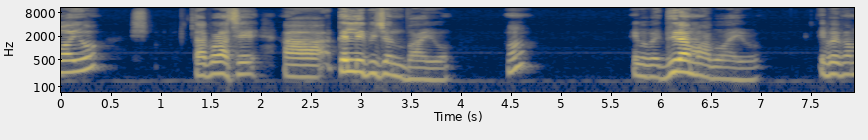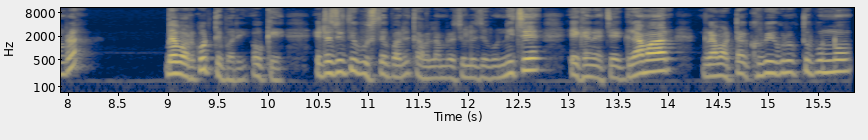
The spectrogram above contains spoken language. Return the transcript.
বয়ো তারপর আছে টেলিভিশন বায়ো হুম? এভাবে দিরামা বায়ো এভাবে আমরা ব্যবহার করতে পারি। ওকে এটা যদি বুঝতে পারি তাহলে আমরা চলে যাব নিচে। এখানে আছে গ্রামার গ্রামারটা খুবই গুরুত্বপূর্ণ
